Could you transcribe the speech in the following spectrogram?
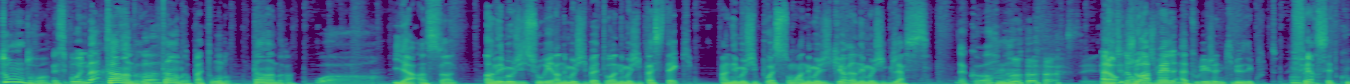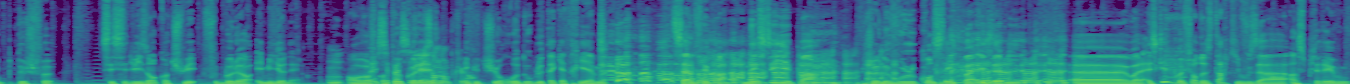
Tondre? Mais c'est pour une marque Teindre, quoi? teindre, pas tondre, teindre. Il y a un, un, un emoji sourire, un emoji bateau, un emoji pastèque, un emoji poisson, un emoji cœur et un emoji glace. D'accord. Alors, je rappelle à tous les jeunes qui nous écoutent, Mm. faire cette coupe de cheveux, c'est séduisant quand tu es footballeur et millionnaire. Mm. En revanche, Ouais, quand tu es au collège plus, et hein. que tu redoubles ta quatrième, ça le fait pas. N'essayez pas, je ne vous le conseille pas, les amis. Euh, voilà. Est-ce qu'il y a une coiffure de star qui vous a inspiré, vous?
